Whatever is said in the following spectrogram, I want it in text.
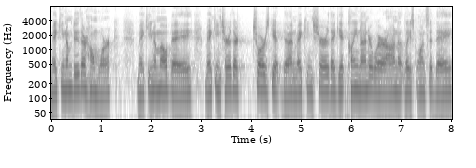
making them do their homework, making them obey, making sure their chores get done, making sure they get clean underwear on at least once a day.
